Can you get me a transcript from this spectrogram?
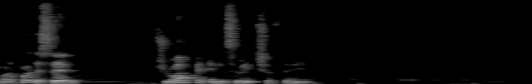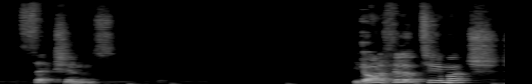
you want to put this in, drop it into each of the sections. You don't want to fill it up too much.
